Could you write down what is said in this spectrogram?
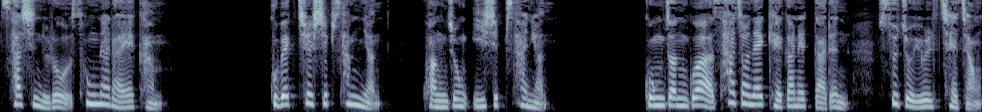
사신으로 송나라에 감, 973년 광종 24년 공전과 사전의 개간에 따른 수조율 제정.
